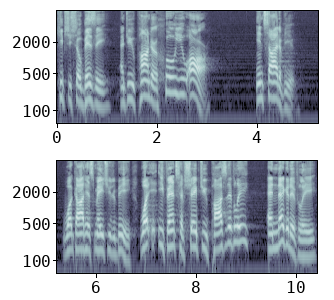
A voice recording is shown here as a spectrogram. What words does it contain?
keeps you so busy, and do you ponder who you are inside of you, what God has made you to be, what events have shaped you positively and negatively,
